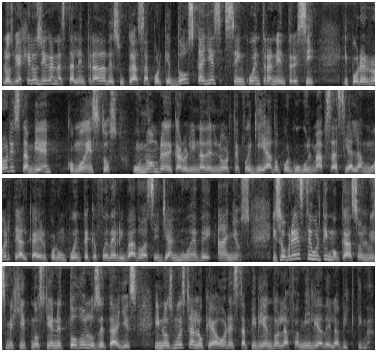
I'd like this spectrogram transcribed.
los viajeros llegan hasta la entrada de su casa porque dos calles se encuentran entre sí. Y por errores también, como es un hombre de Carolina del Norte fue guiado por Google Maps hacia la muerte al caer por un puente que fue derribado hace ya nueve años. Y sobre este último caso, Luis Mejit nos tiene todos los detalles y nos muestra lo que ahora está pidiendo la familia de la víctima.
